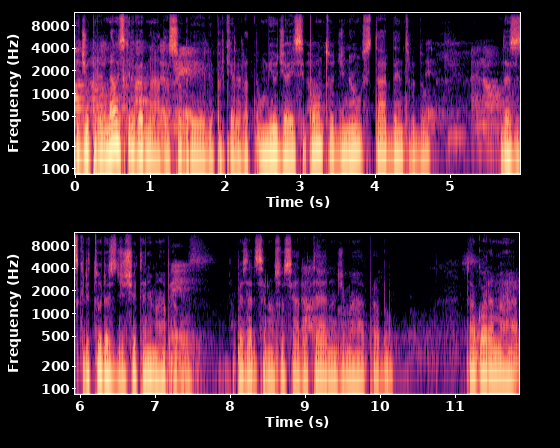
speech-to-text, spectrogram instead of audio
pediu para ele não escrever nada sobre ele, porque ele era humilde a esse ponto de não estar dentro do, das escrituras de Chaitanya Mahaprabhu, apesar de ser um associado eterno de Mahaprabhu. Então agora Maha,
